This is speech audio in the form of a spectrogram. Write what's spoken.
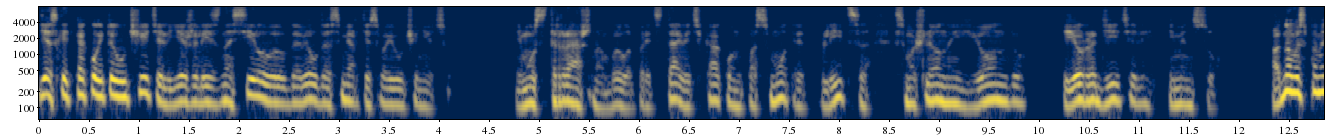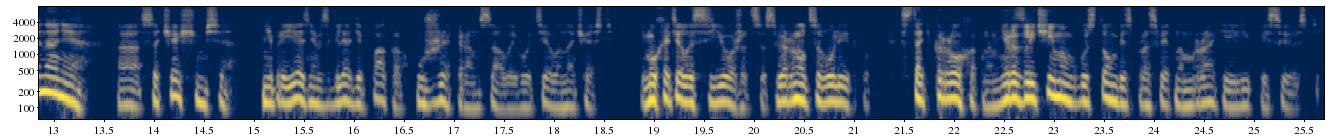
Дескать, какой-то учитель, ежели изнасиловал, довел до смерти свою ученицу. Ему страшно было представить, как он посмотрит в лица смышленой Йонду, ее родителей и Минсу. Одно воспоминание о сочащемся неприязни взгляде Пака уже кромсало его тело на части. Ему хотелось съежиться, свернуться в улитку, стать крохотным, неразличимым в густом беспросветном мраке и липкой сырости.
